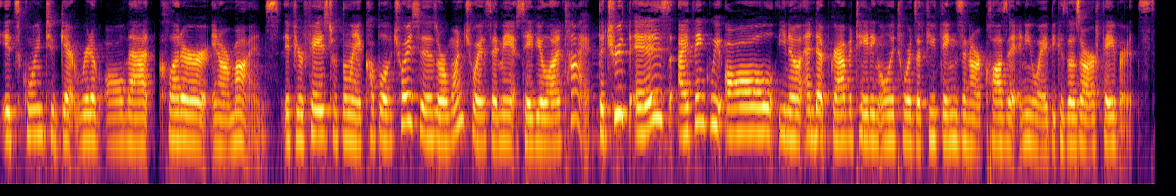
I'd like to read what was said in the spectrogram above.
it's going to get rid of all that clutter in our minds. If you're faced with only a couple of choices or one choice, it may save you a lot of time. The truth is, I think we all, you know, end up gravitating only towards a few things in our closet anyway, because those are our favorites.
